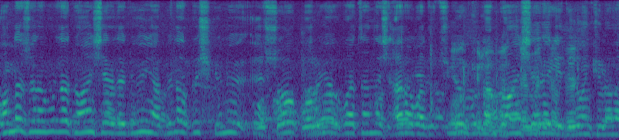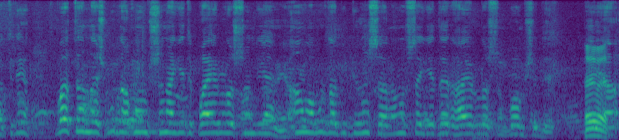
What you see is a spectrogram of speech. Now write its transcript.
ondan sonra burada Doğanşehir'de düğün yapıyorlar. Kış günü e, soğuk oluyor. Vatandaş araba tutuyor. Buradan Doğanşehir'e gidiyor 10 kilometre. Vatandaş burada komşusuna gidip hayırlı olsun diyemiyor. Ama burada bir düğün salonu olsa gider hayırlı olsun komşu der. Evet. Ya,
